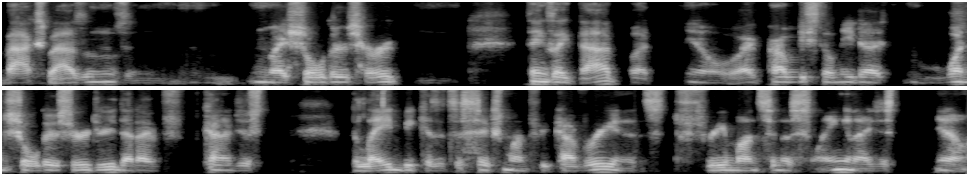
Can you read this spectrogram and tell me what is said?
back spasms and my shoulders hurt, things like that. But you know, I probably still need a one shoulder surgery that I've kind of just delayed because it's a six month recovery and it's three months in a sling. And I just, you know,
